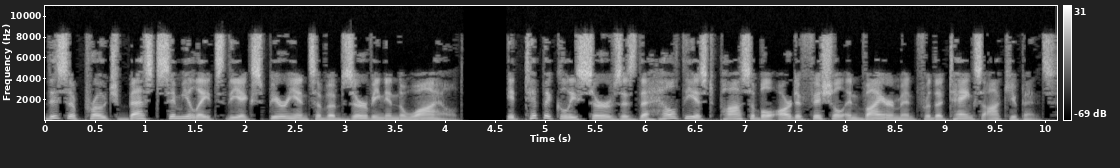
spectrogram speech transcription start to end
This approach best simulates the experience of observing in the wild. It typically serves as the healthiest possible artificial environment for the tank's occupants.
